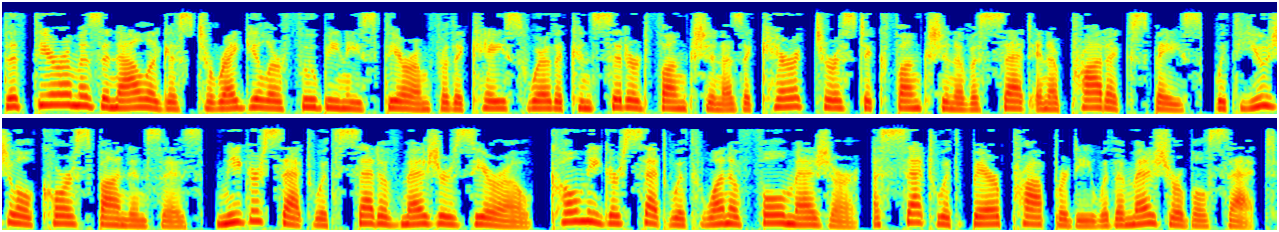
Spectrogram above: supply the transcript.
The theorem is analogous to regular Fubini's theorem for the case where the considered function is a characteristic function of a set in a product space, with usual correspondences, meager set with set of measure 0, comeager set with one of full measure, a set with Baire property with a measurable set.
